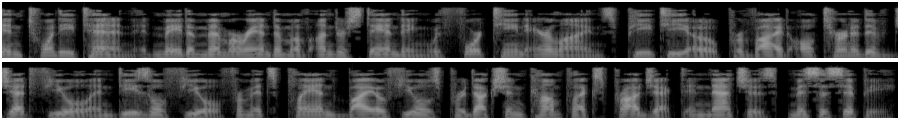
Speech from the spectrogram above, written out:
In 2010 it made a Memorandum of Understanding with 14 airlines PTO provide alternative jet fuel and diesel fuel from its planned biofuels production complex project in Natchez, Mississippi.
